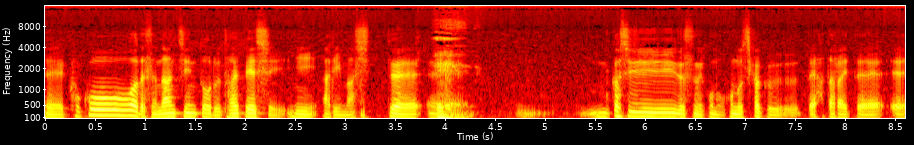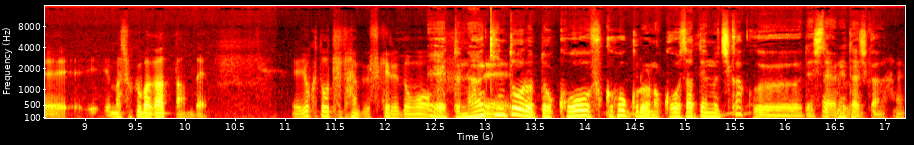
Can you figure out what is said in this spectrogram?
えー、ここはですね、南京通る台北市にありまして、えー、昔ですね、このこの近くで働いて、えーまあ、職場があったんで、よく通ってたんですけれども。えっ、と、南京通路と幸福北路の交差点の近くでしたよね、確か。はい。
